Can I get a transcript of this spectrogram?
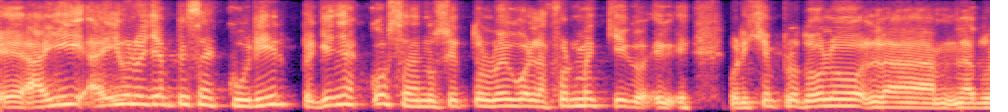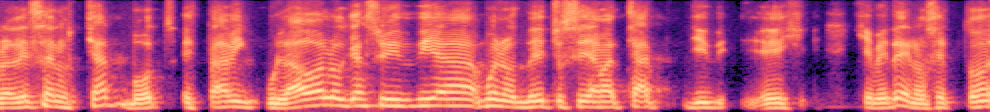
eh, ahí, ahí uno ya empieza a descubrir pequeñas cosas, ¿no es cierto? Luego, la forma en que, eh, por ejemplo, todo la naturaleza de los chatbots está vinculado a lo que hace hoy día, bueno, de hecho se llama chat GPT, ¿no es cierto?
